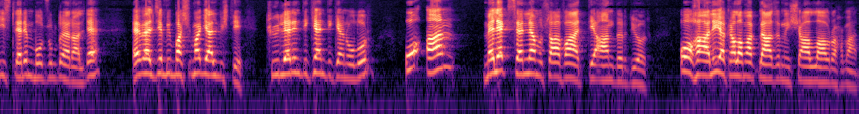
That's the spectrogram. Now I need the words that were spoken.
hislerim bozuldu herhalde. Evvelce bir başıma gelmişti. Tüylerin diken diken olur. O an melek seninle musafaha ettiği andır diyor. O hali yakalamak lazım inşallah rahman.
